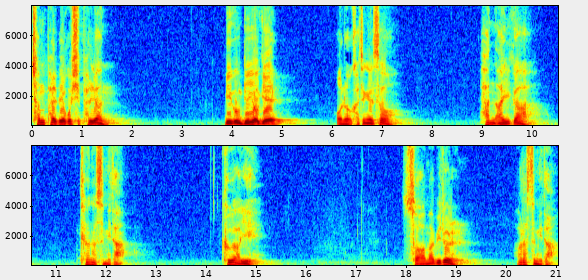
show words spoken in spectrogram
1858년 미국 뉴욕의 어느 가정에서 한 아이가 태어났습니다. 그 아이 소아마비를 알았습니다.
